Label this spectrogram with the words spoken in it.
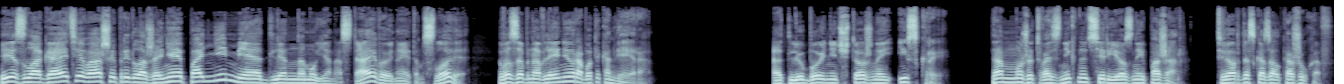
Излагайте ваши предложения по немедленному, я настаиваю на этом слове, возобновлению работы конвейера. От любой ничтожной искры там может возникнуть серьезный пожар. — твердо сказал Кожухов.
